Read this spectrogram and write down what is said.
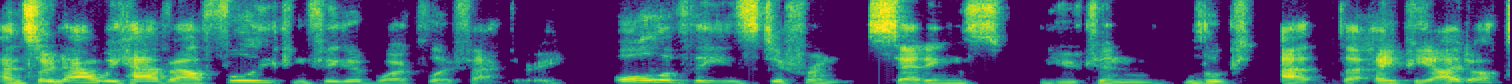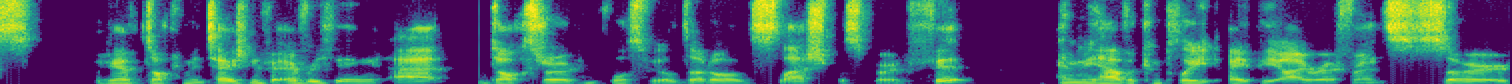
And so now we have our fully configured workflow factory. All of these different settings, you can look at the API docs. We have documentation for everything at docs.openforcefield.org slash bespoke fit and we have a complete API reference. So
